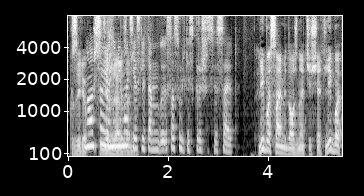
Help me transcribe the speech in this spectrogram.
козырек. Ну а что ее нанимать, если там сосульки с крыши свисают? Либо сами должны очищать, либо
